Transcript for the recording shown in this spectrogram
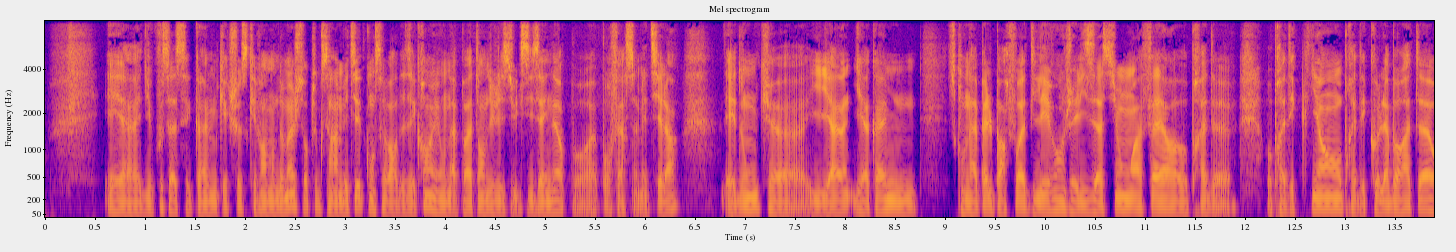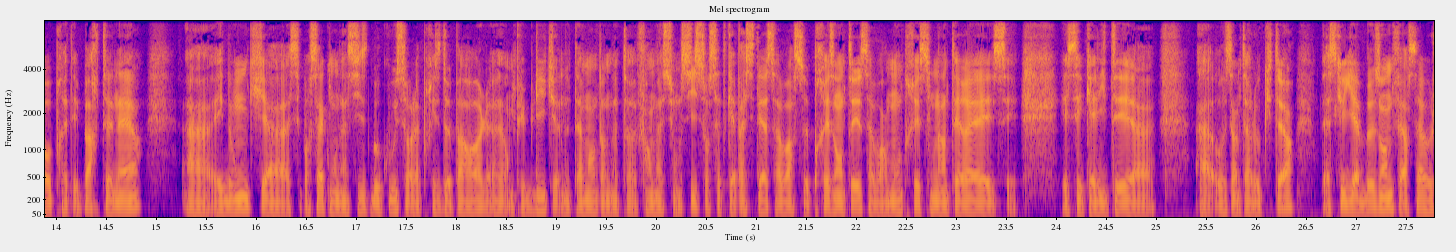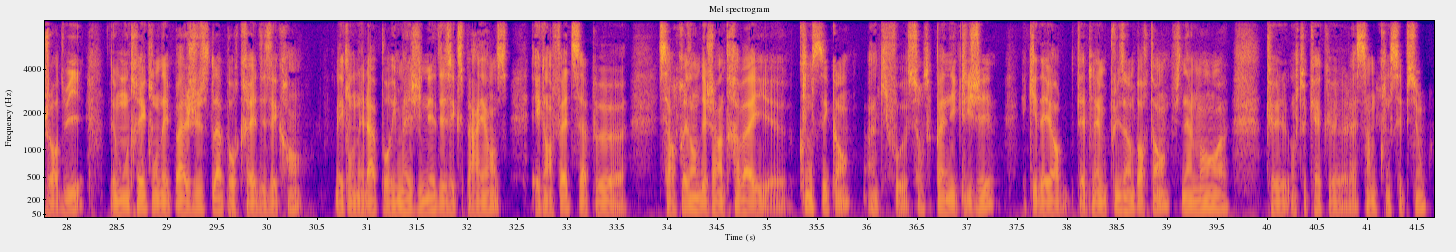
Et du coup, ça c'est quand même quelque chose qui est vraiment dommage, surtout que c'est un métier de concevoir des écrans et on n'a pas attendu les UX designers pour pour faire ce métier-là. Et donc, il y a il y a quand même une, ce qu'on appelle parfois de l'évangélisation à faire auprès de auprès des clients, auprès des collaborateurs, auprès des partenaires. Euh, et donc c'est pour ça qu'on insiste beaucoup sur la prise de parole euh, en public, notamment dans notre formation aussi, sur cette capacité à savoir se présenter, savoir montrer son intérêt et ses et ses qualités euh, aux interlocuteurs, parce qu'il y a besoin de faire ça aujourd'hui, de montrer qu'on n'est pas juste là pour créer des écrans, mais qu'on est là pour imaginer des expériences et qu'en fait ça peut, ça représente déjà un travail euh, conséquent hein, qu'il faut surtout pas négliger et qui est d'ailleurs peut-être même plus important finalement euh, que, en tout cas que la simple conception.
